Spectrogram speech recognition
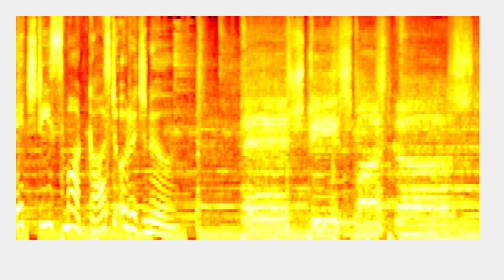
HT Smartcast original. HD Smartcast.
